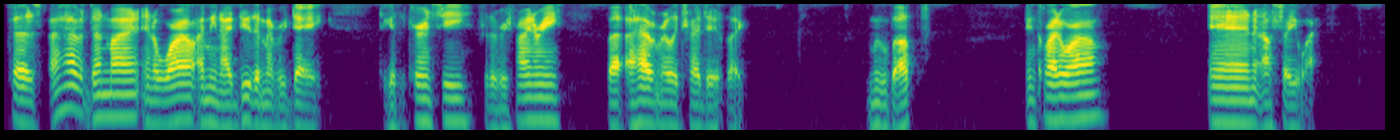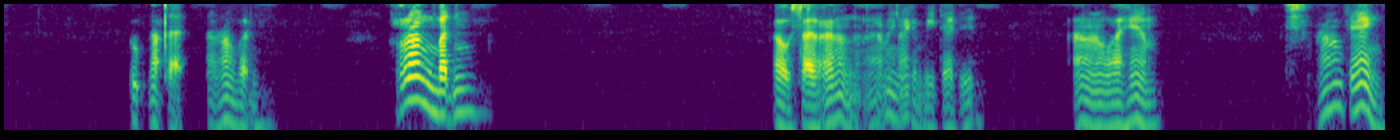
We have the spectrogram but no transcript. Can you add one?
because I haven't done mine in a while. I mean, I do them every day to get the currency for the refinery, but I haven't really tried to like move up in quite a while, and I'll show you why. Oop, not that. Wrong button. Wrong button. Oh, silent. I don't. know. I mean, I can beat that dude. I don't know why him. It's wrong thing.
